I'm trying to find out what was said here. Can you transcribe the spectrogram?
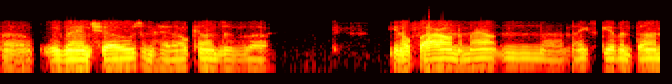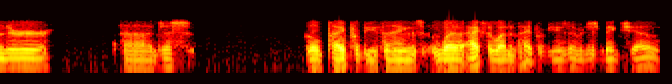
Uh, we ran shows and had all kinds of uh, you know Fire on the Mountain, uh, Thanksgiving Thunder, uh, just little pay per view things. Well, actually, wasn't pay per views; they were just big shows.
